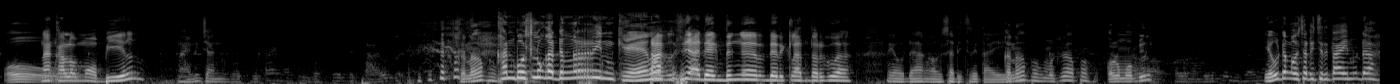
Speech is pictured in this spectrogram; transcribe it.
Oh. Nah kalau mobil, nah ini jangan gua ceritain nanti bos gua udah tahu. Kenapa? Kan bos lu nggak dengerin, Kel. Takutnya ada yang denger dari kantor gua. Ya udah nggak usah diceritain. Kenapa? Maksudnya apa? Kalau mobil? Ya udah nggak usah diceritain udah.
